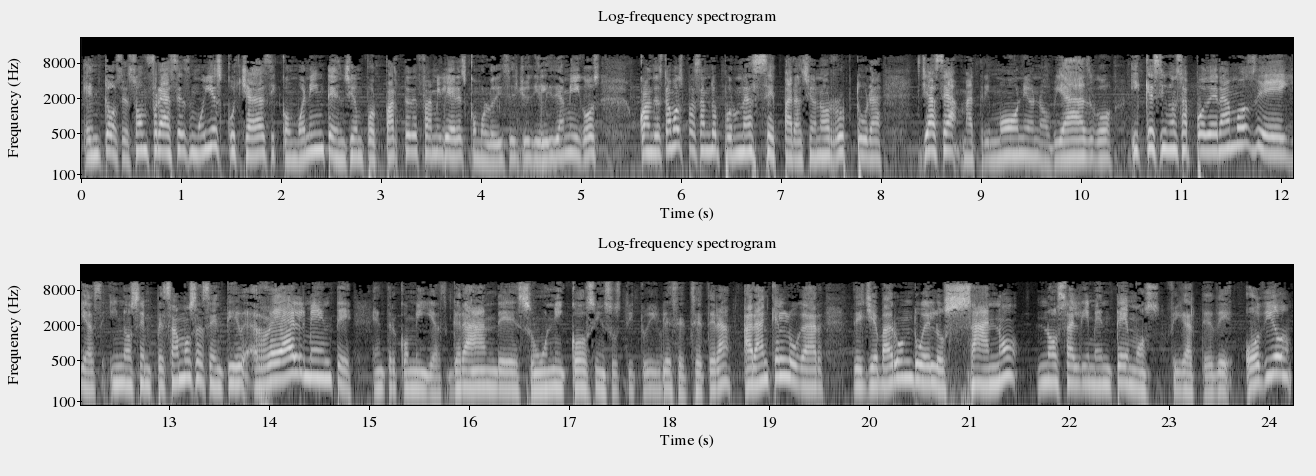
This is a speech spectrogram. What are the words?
Entonces, son frases muy escuchadas y con buena intención por parte de familiares, como lo dice Judiel, y de amigos, cuando estamos pasando por una separación o ruptura, ya sea matrimonio, noviazgo, y que si nos apoderamos de ellas y nos empezamos a sentir realmente, entre comillas, grandes, únicos, insustituibles, etcétera, harán que en lugar de llevar un duelo sano, nos alimentemos, fíjate, de odio,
